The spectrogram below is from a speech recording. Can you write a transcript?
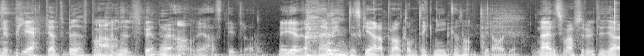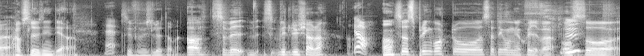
nu pekar Tobias på en Ja. vinylspelare. Ja, vi har haft bildradio. Nu gör vi sånt här vi inte ska göra, prata om teknik och sånt i radio. Nej, det ska man absolut inte göra. Absolut inte göra. Nej. Så det får vi sluta med. Ja, så vi, vill du köra? Ja, Ja. Så spring bort och sätt igång en skiva och så,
